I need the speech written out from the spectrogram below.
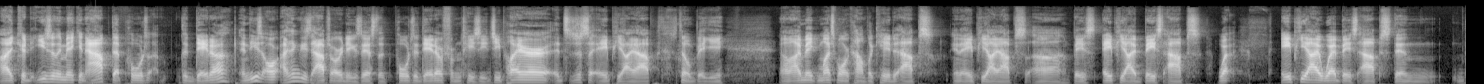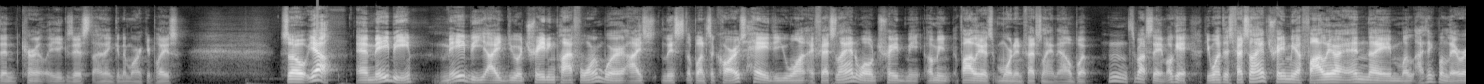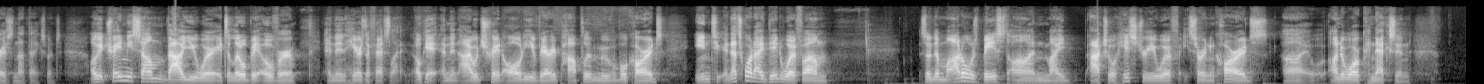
I could easily make an app that pulls the data, and these are I think these apps already exist that pulls the data from TCG Player. It's just an API app. It's no biggie. Uh, I make much more complicated apps in API apps, uh, based API based apps, what API web based apps than than currently exist. I think in the marketplace. So yeah, and maybe Maybe I do a trading platform where I list a bunch of cards. Hey, do you want a fetch land? Well, trade me. I mean, Thalia is more than fetch land now, but hmm, it's about the same. Okay, you want this fetch land? Trade me a Thalia and a. I think Malera is not that expensive. Okay, trade me some value where it's a little bit over, and then here's a fetch land. Okay, and then I would trade all the very popular movable cards into, and that's what I did with. um. So the model was based on my actual history with certain cards uh, Underworld Connection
